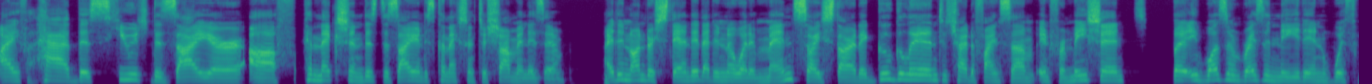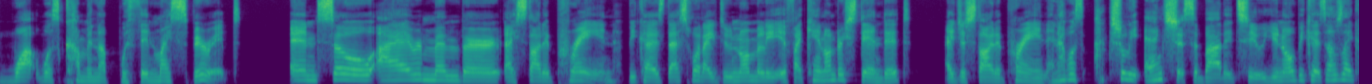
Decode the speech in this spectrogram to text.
I've had this huge desire of connection, this desire and this connection to shamanism. I didn't understand it. I didn't know what it meant. So I started Googling to try to find some information, but it wasn't resonating with what was coming up within my spirit. And so I remember I started praying because that's what I do normally. If I can't understand it, I just started praying. And I was actually anxious about it too, you know, because I was like,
